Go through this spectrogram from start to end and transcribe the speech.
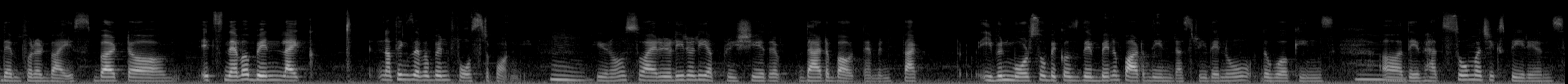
them for advice. But um it's never been like nothing's ever been forced upon me. You know, so I really, really appreciate that about them. In fact, even more so because they've been a part of the industry they know the workings uh, they've had so much experience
